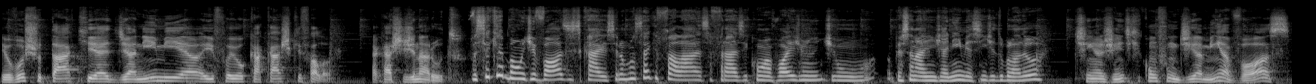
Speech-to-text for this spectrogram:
Eu vou chutar que é de anime e é- e foi o Kakashi que falou. Kakashi de Naruto. Você que é bom de vozes, Caio, você não consegue falar essa frase com a voz de um, de um personagem de anime, assim, de dublador? Tinha gente que confundia a minha voz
